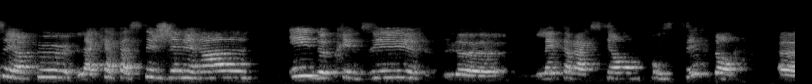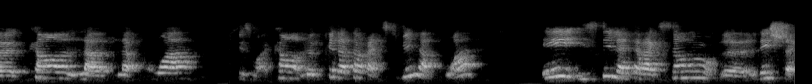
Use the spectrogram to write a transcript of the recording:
c'est un peu la capacité générale et de prédire l'interaction positive. Donc, euh, quand la, proie, excuse-moi, quand le prédateur a tué la proie, et ici l'interaction, euh, l'échec.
